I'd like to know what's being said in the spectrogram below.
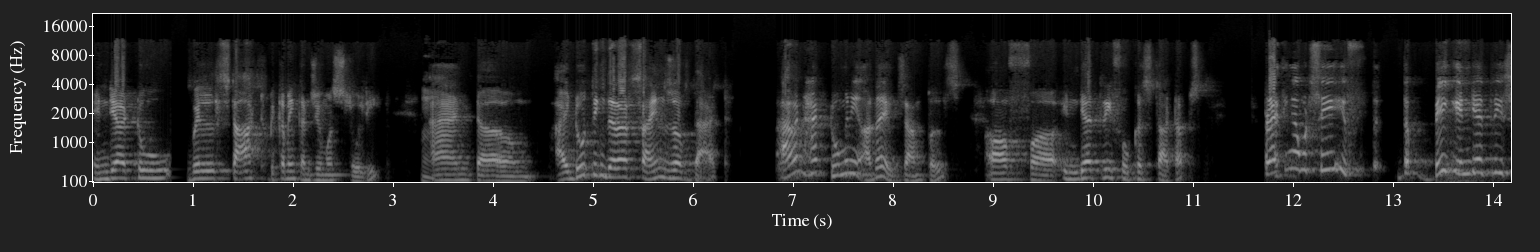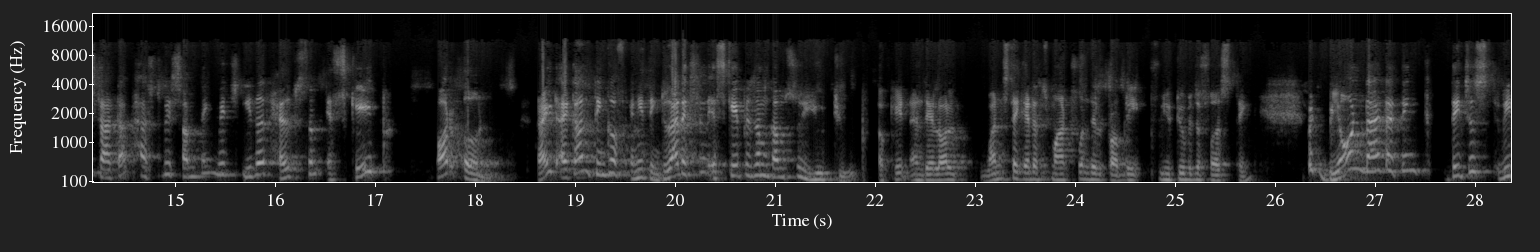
India too will start becoming consumers slowly. Hmm. And um, I do think there are signs of that. I haven't had too many other examples of uh, India 3 focused startups. But I think I would say if the big India 3 startup has to be something which either helps them escape or earn, right? I can't think of anything. To that extent, escapism comes to YouTube, okay? And they'll all, once they get a smartphone, they'll probably, YouTube is the first thing. But beyond that, I think they just, we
